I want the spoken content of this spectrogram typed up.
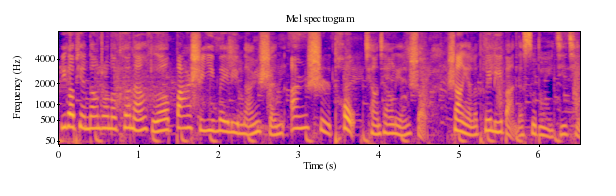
预告片当中的柯南和八十亿魅力男神安室透强强联手，上演了推理版的《速度与激情》。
